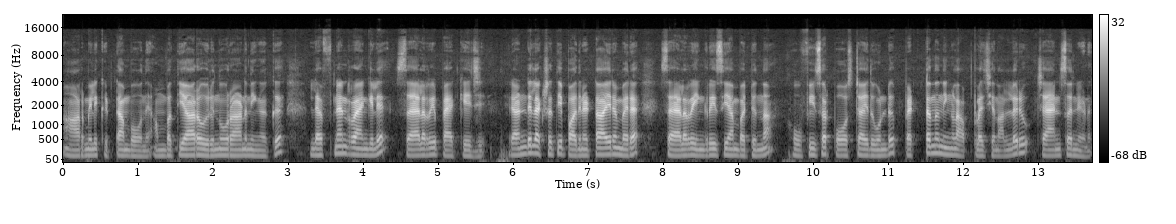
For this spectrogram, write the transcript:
ആർമിയിൽ കിട്ടാൻ പോകുന്നത്. അമ്പത്തിയാറ് ഒരുന്നൂറാണ് നിങ്ങൾക്ക് ലെഫ്റ്റനന്റ് റാങ്കിൽ സാലറി പാക്കേജ് രണ്ട് ലക്ഷത്തി പതിനെട്ടായിരം വരെ സാലറി ഇൻക്രീസ് ചെയ്യാൻ പറ്റുന്ന ഓഫീസർ പോസ്റ്റ് ആയതുകൊണ്ട് പെട്ടെന്ന് നിങ്ങൾ അപ്ലൈ ചെയ്യുക നല്ലൊരു ചാൻസ് തന്നെയാണ്.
